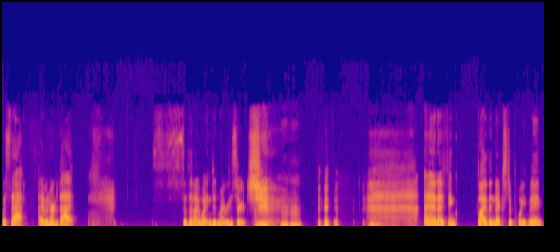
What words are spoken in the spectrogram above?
What's that? I haven't heard of that. So then I went and did my research. and I think by the next appointment,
